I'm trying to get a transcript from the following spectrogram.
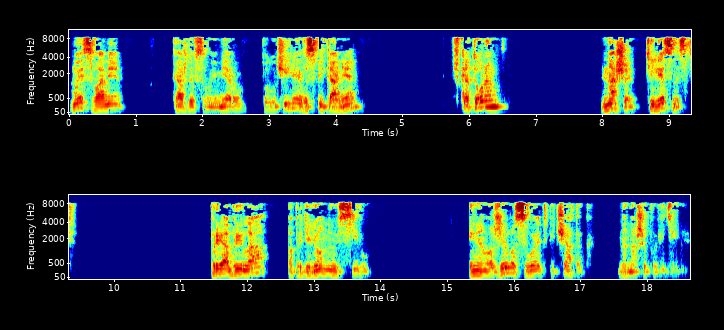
Мы с вами, каждый в свою меру, получили воспитание, в котором наша телесность приобрела определенную силу. и наложила свой отпечаток на наше поведение.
